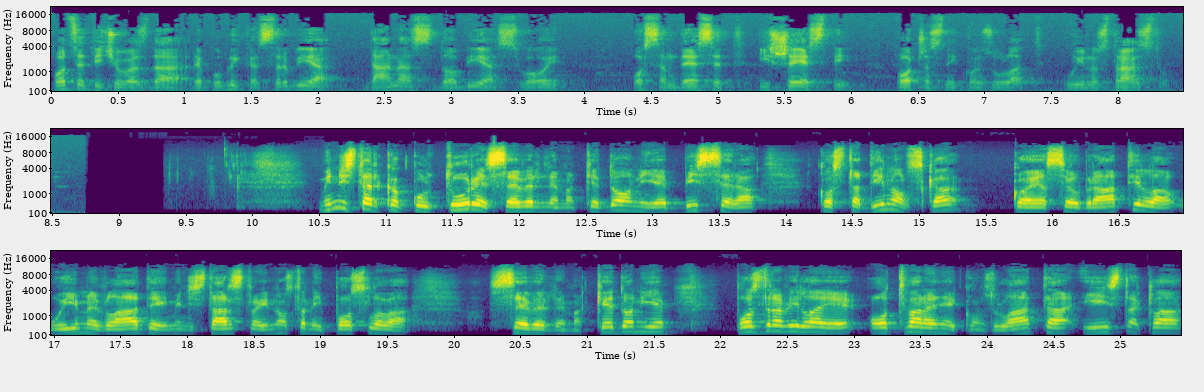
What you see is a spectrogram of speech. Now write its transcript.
Podsjetit ću vas da Republika Srbija danas dobija svoj 86. počasni konzulat u inostranstvu. Ministarka kulture Severne Makedonije Bisera Kostadinovska, koja se obratila u ime vlade i Ministarstva inostranih poslova Severne Makedonije, pozdravila je otvaranje konzulata i istakla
